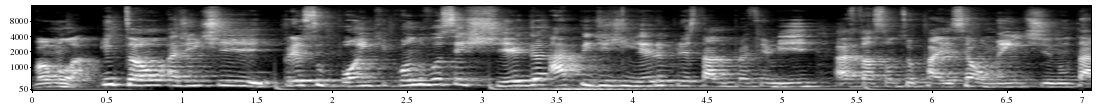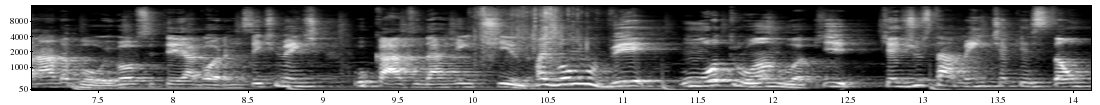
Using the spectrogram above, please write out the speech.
Vamos lá. Então a gente pressupõe que quando você chega a pedir dinheiro emprestado para a FMI, a situação do seu país realmente não tá nada boa, igual eu citei agora recentemente o caso da Argentina. Mas vamos ver um outro ângulo aqui, que é justamente a questão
